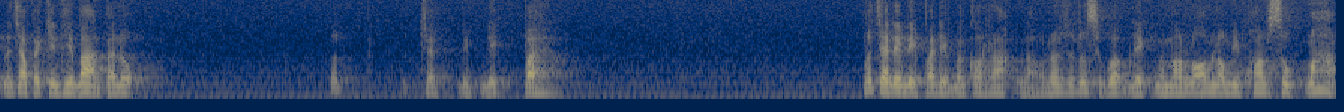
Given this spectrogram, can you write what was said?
หรือจะไปกินที่บ้านไปลูก ก็จะเด็กๆไป เมื่อใจเด็กๆไปเด็กมันก็รักเรา แล้วจะรู้สึกว่าเด็กมันมาล้อมเรามีความสุขมาก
